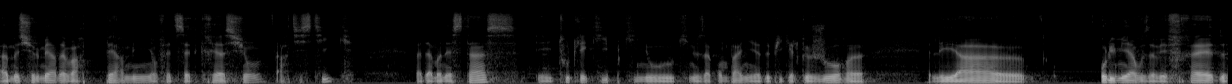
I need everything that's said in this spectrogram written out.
à Monsieur le maire d'avoir permis en fait cette création artistique, Madame Onestas et toute l'équipe qui nous, qui nous accompagne depuis quelques jours. Léa, aux lumières, vous avez Fred.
